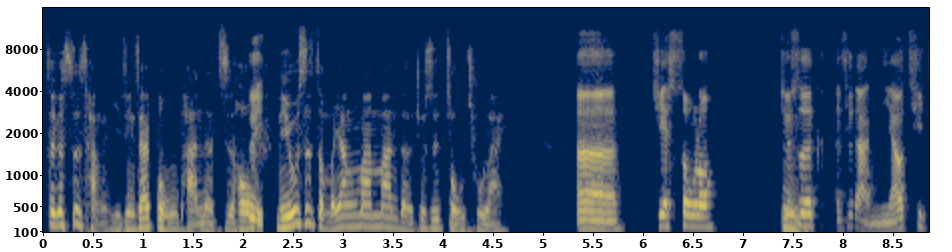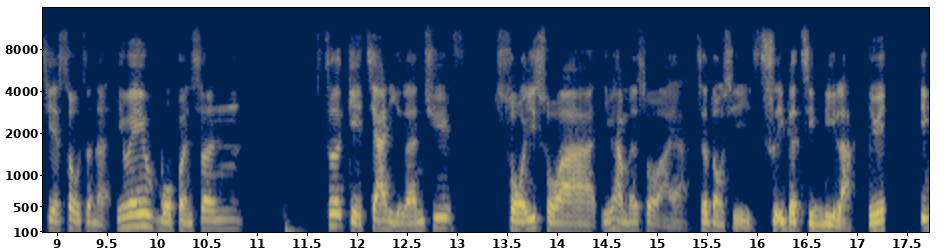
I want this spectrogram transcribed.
这个市场已经在崩盘了之后，对，你又是怎么样慢慢的就是走出来？呃，接受咯，就是可能就讲你要去接受，真的，因为我本身是给家里人去说一说啊，因为他们说，哎呀，这东西是一个经历啦，因为。进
